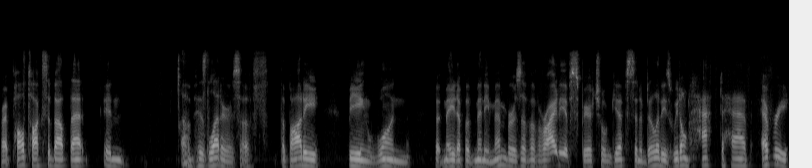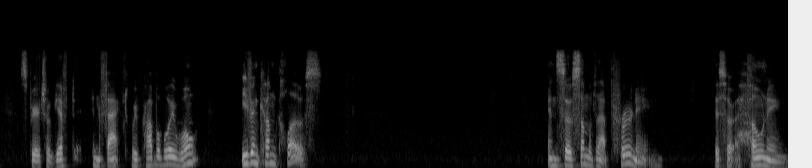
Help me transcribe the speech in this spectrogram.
Right? Paul talks about that in um, his letters of the body being one but made up of many members of a variety of spiritual gifts and abilities. We don't have to have every spiritual gift. In fact, we probably won't even come close. And so some of that pruning is sort of honing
